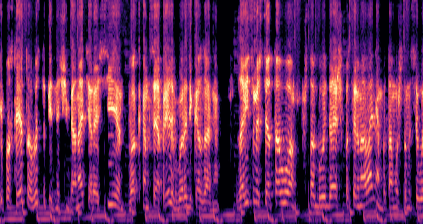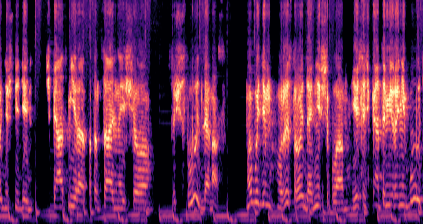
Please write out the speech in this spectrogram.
и после этого выступить на чемпионате России в конце апреля в городе Казани. В зависимости от того, что будет дальше по соревнованиям, потому что на сегодняшний день чемпионат мира потенциально еще существует для нас, мы будем уже строить дальнейший план. Если чемпионата мира не будет,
